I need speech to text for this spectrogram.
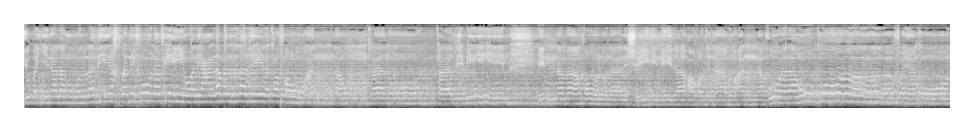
ليبين لهم الذي يختلفون فيه وليعلم الذين كفروا أنهم كانوا كاذبين. إنما قولنا لشيء إذا أردناه أن نقول له كن فيكون.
